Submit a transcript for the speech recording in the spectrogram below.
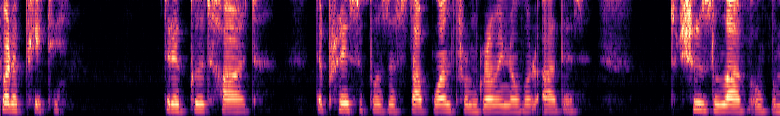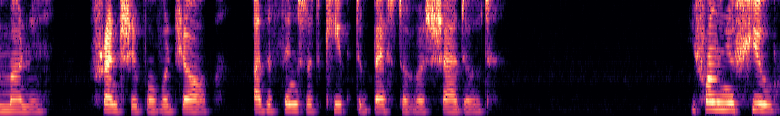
What a pity that a good heart, the principles that stop one from growing over others, to choose love over money, friendship over job, are the things that keep the best of us shadowed. If only a few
